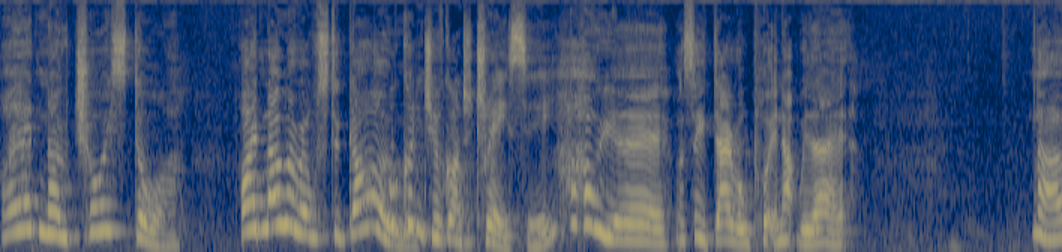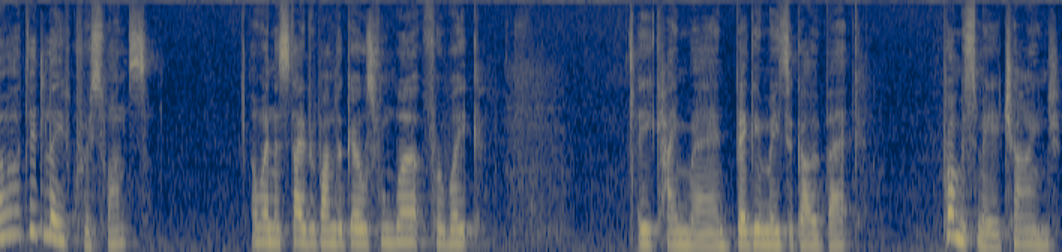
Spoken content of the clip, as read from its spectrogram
I had no choice, Dora. I had nowhere else to go. Well, couldn't you have gone to Tracy? Oh, yeah. I see Darryl putting up with that. No, I did leave Chris once. I went and stayed with one of the girls from work for a week. He came round begging me to go back. Promised me he'd change.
